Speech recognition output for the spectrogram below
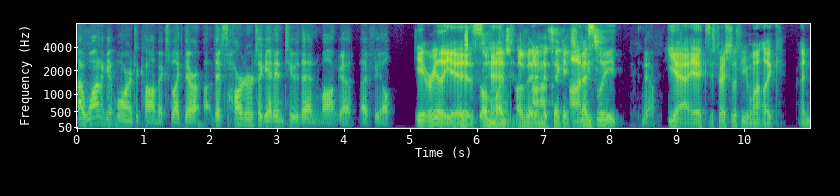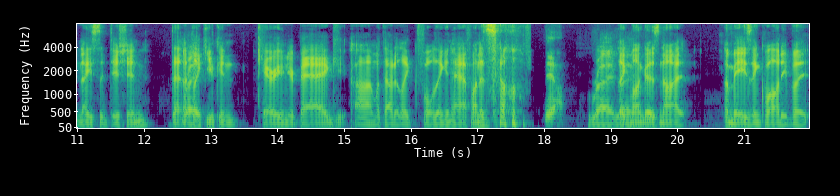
I want to get more into comics, but like they're it's harder to get into than manga. I feel. It really is. There's so much of it, and uh, it's like expensive. honestly, Yeah. yeah, especially if you want like a nice edition that Right. like you can carry in your bag um, without it like folding in half on itself. Yeah. right, like right. manga is not amazing quality, but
